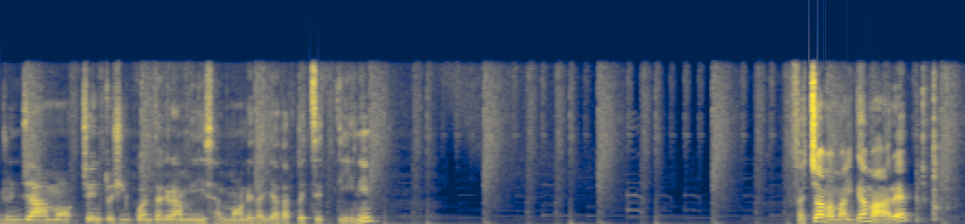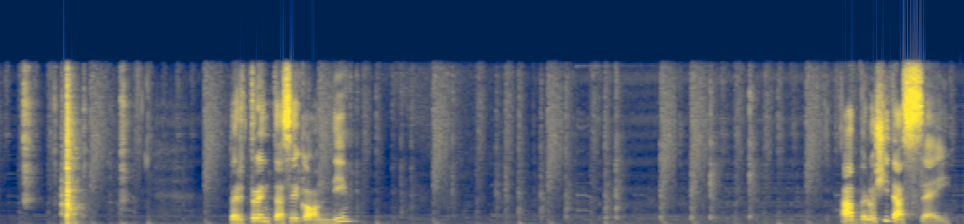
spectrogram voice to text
aggiungiamo 150 g di salmone tagliato a pezzettini. Facciamo amalgamare per 30 secondi. A velocità 6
